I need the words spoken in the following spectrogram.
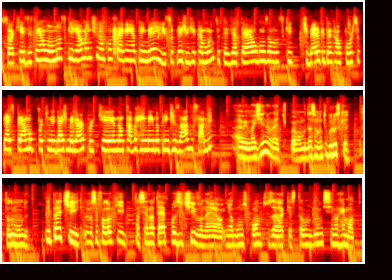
Só que existem alunos que realmente não conseguem aprender e isso prejudica muito. Teve até alguns alunos que tiveram que trancar o curso para esperar uma oportunidade melhor porque não estava rendendo aprendizado, sabe? Ah, eu imagino, né? Tipo, é uma mudança muito brusca para todo mundo. E para ti, você falou que está sendo até positivo, né, em alguns pontos a questão do ensino remoto.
